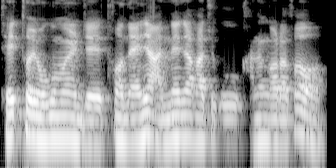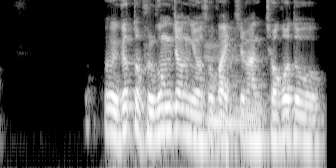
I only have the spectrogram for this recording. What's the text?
데이터 요금을 이제 더 내냐 안 내냐 가지고 가는 거라서 이것도 불공정 요소가 음. 있지만 적어도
